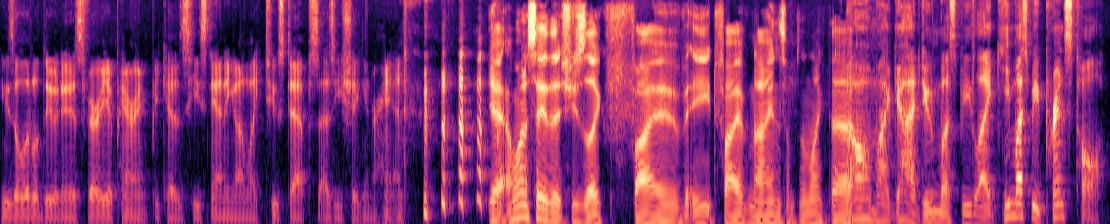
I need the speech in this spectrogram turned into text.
He's a little dude, and it's very apparent because he's standing on like two steps as he's shaking her hand. yeah, I want to say that she's like five eight, five nine, something like that. oh my god, dude must be like he must be Prince tall,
